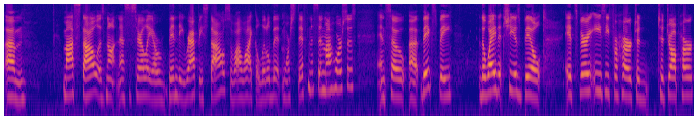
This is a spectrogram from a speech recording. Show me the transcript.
Um, my style is not necessarily a bendy, rappy style, so I like a little bit more stiffness in my horses. And so uh, Bigsby, the way that she is built, it's very easy for her to, to drop her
